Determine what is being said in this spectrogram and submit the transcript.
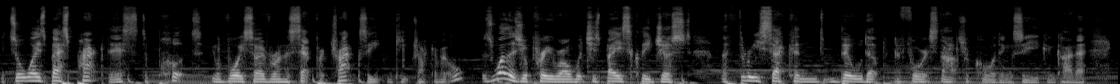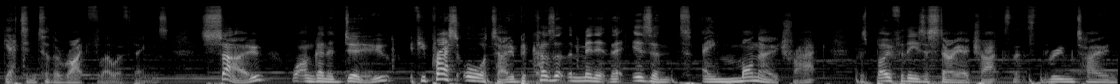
It's always best practice to put your voice voiceover on a separate track so you can keep track of it all, as well as your pre roll, which is basically just a three second build up before it starts recording so you can kind of get into the right flow of things. So, what I'm going to do, if you press auto, because at the minute there isn't a mono track, because both of these are stereo tracks, that's the room tone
